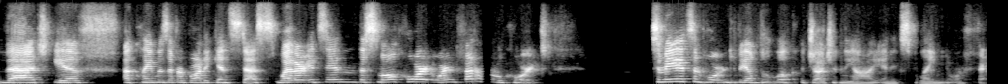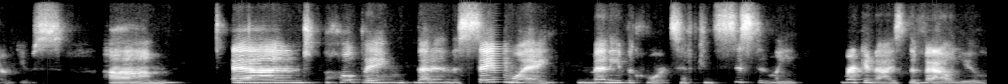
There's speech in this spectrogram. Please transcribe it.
that if a claim was ever brought against us, whether it's in the small court or in federal court, to me, it's important to be able to look a judge in the eye and explain your fair use. Um, and hoping that in the same way, many of the courts have consistently recognized the value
